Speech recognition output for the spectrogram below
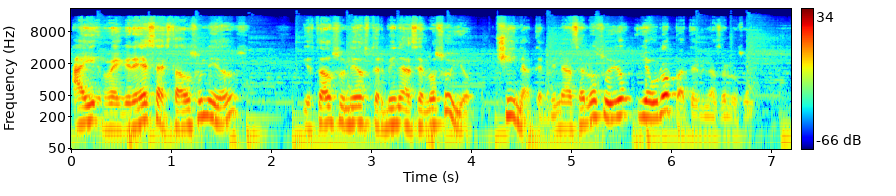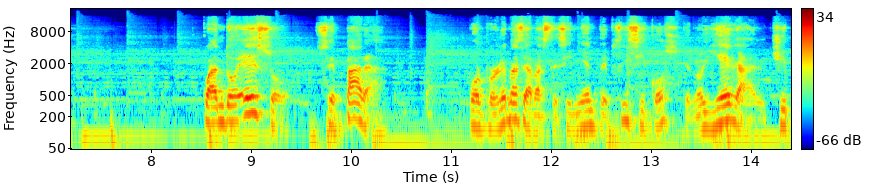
Ahí regresa a Estados Unidos. Y Estados Unidos termina de hacer lo suyo. China termina de hacer lo suyo. Y Europa termina de hacer lo suyo. Cuando eso se para por problemas de abastecimiento físicos, que no llega el chip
